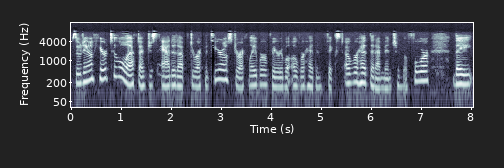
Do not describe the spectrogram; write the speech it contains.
So down here to the left, I've just added up direct materials, direct labor, variable overhead, and fixed overhead that I mentioned before. They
